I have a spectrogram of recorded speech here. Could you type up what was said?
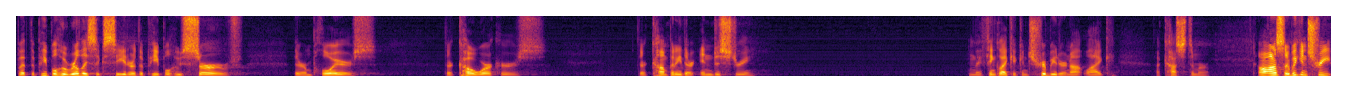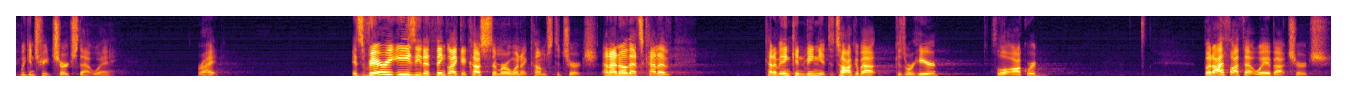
But the people who really succeed are the people who serve their employers, their coworkers, their company, their industry. And they think like a contributor, not like a customer. Honestly, we can treat, we can treat church that way, right? It's very easy to think like a customer when it comes to church. And I know that's kind of kind of inconvenient to talk about because we're here. It's a little awkward. But I thought that way about church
